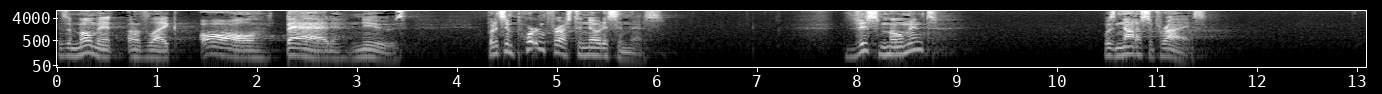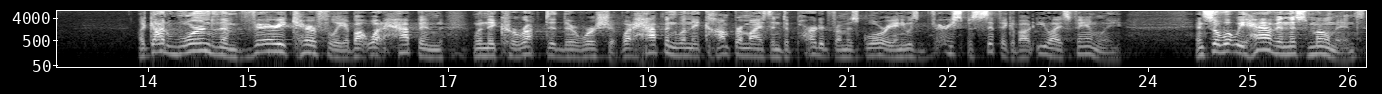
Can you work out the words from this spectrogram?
There's a moment of like, all bad news. But it's important for us to notice in this this moment was not a surprise. Like God warned them very carefully about what happened when they corrupted their worship, what happened when they compromised and departed from his glory. And he was very specific about Eli's family. And so, what we have in this moment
